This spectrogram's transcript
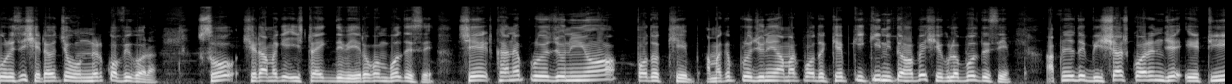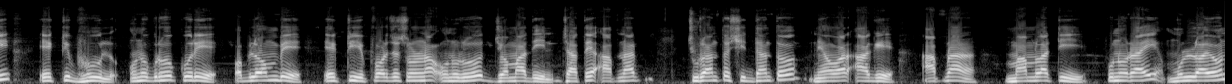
করেছি, সেটা হচ্ছে অন্যের কপি করা। সো সেটা আমাকে স্ট্রাইক দেবে, এরকম বলতেছে। সেখানে প্রয়োজনীয় পদক্ষেপ, আমাকে প্রয়োজনীয় আমার পদক্ষেপ কি কি নিতে হবে সেগুলো বলতেছি। আপনি যদি বিশ্বাস করেন যে এটি একটি ভুল, অনুগ্রহ করে অবিলম্বে একটি পর্যালোচনা অনুরোধ জমা দিন, যাতে আপনার চূড়ান্ত সিদ্ধান্ত নেওয়ার আগে আপনার মামলাটি পুনরায় মূল্যায়ন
